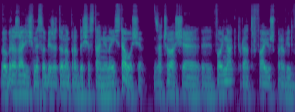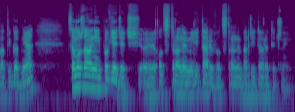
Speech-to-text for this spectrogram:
wyobrażaliśmy sobie, że to naprawdę się stanie. No i stało się. Zaczęła się e, wojna, która trwa już prawie dwa tygodnie. Co można o niej powiedzieć e, od strony militarów, od strony bardziej teoretycznej?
